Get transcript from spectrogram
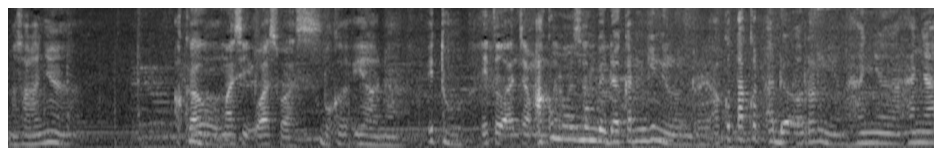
Masalahnya aku kau masih was was buka iya nah itu. Itu ancaman aku mau terbesar. membedakan gini loh Andre. Aku takut ada orang yang hanya hanya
